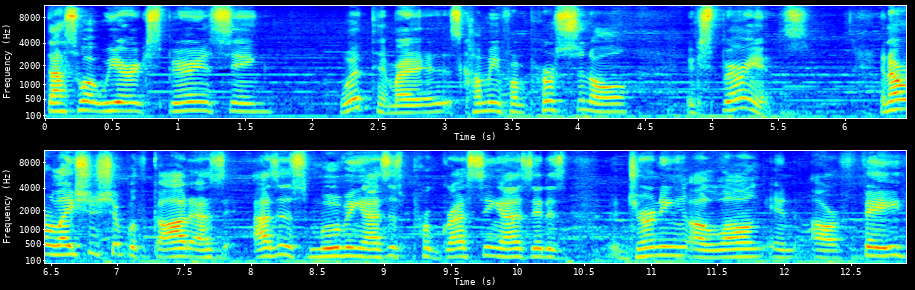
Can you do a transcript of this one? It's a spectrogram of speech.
that's what we are experiencing with Him, right? It's coming from personal experience. In our relationship with God, as as it's moving, as it's progressing, as it is journeying along in our faith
